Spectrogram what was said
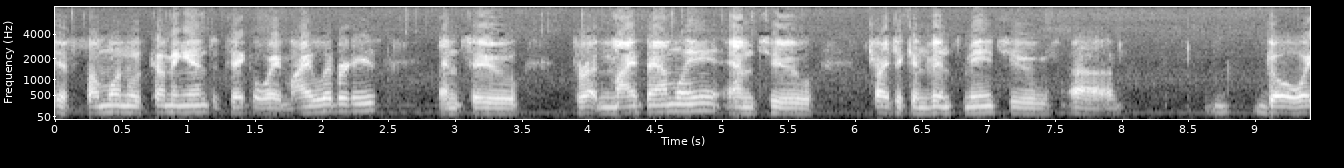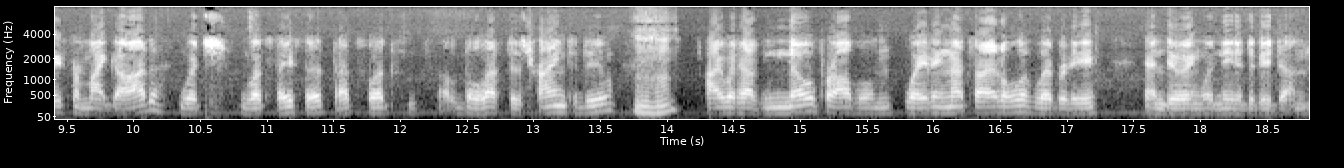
if someone was coming in to take away my liberties and to threaten my family and to try to convince me to uh, go away from my God, which, let's face it, that's what the left is trying to do, hmm I would have no problem waving that title of liberty and doing what needed to be done.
